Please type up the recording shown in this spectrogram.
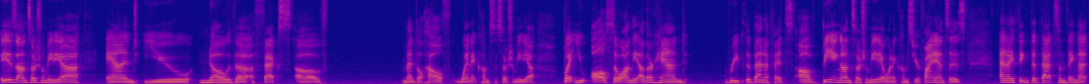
is on social media and you know the effects of mental health when it comes to social media, but you also, on the other hand, reap the benefits of being on social media when it comes to your finances. And I think that that's something that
